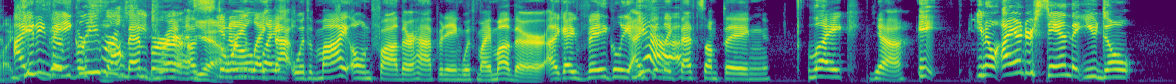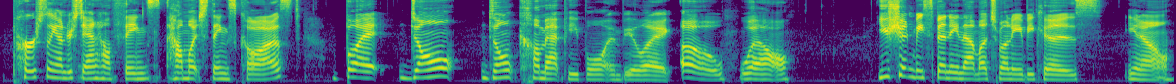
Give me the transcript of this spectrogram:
Like- I Getting their vaguely remember dress, a Yeah. story you know, like, like- that with my own father happening with my mother. Like I vaguely I feel like that's something like yeah. it you know, I understand that you don't personally understand how things how much things cost, but don't don't come at people and be like, "Oh, well, you shouldn't be spending that much money because, you know,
